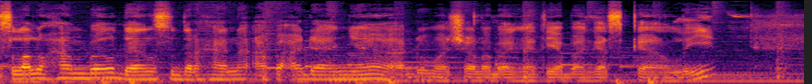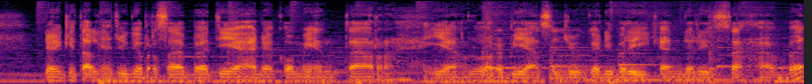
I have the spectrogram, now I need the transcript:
Selalu humble dan sederhana apa adanya. Aduh Masya Allah banget ya, bangga sekali. Dan kita lihat juga bersahabat ya, ada komentar yang luar biasa juga diberikan dari sahabat.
